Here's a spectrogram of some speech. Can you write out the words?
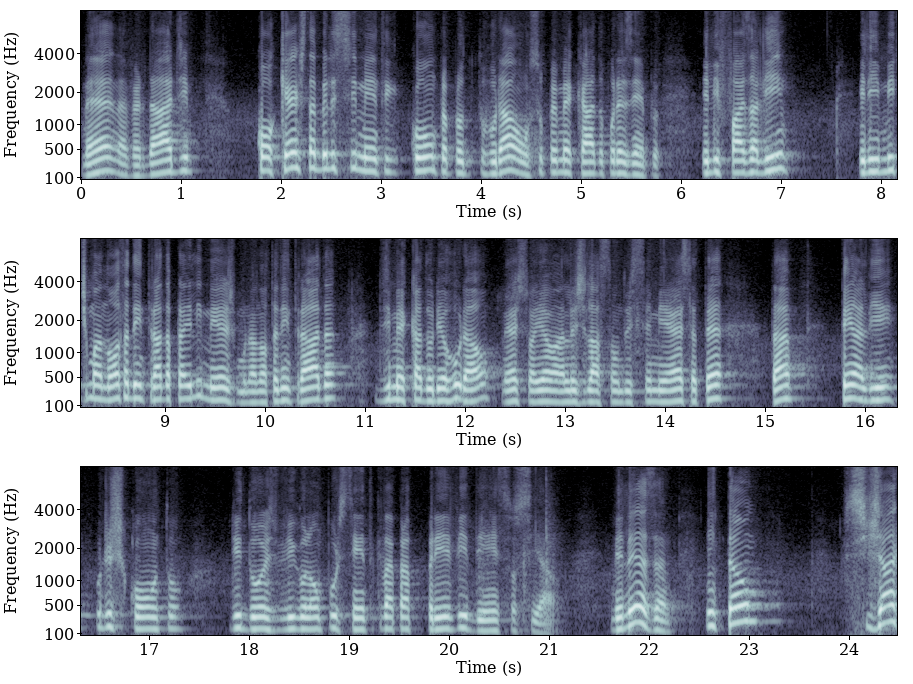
Né? Na verdade, qualquer estabelecimento que compra produto rural, um supermercado, por exemplo, ele faz ali, ele emite uma nota de entrada para ele mesmo. Na nota de entrada, de mercadoria rural, né? isso aí é uma legislação do ICMS até, tá? tem ali o desconto de 2,1% que vai para a Previdência Social. Beleza? Então, já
